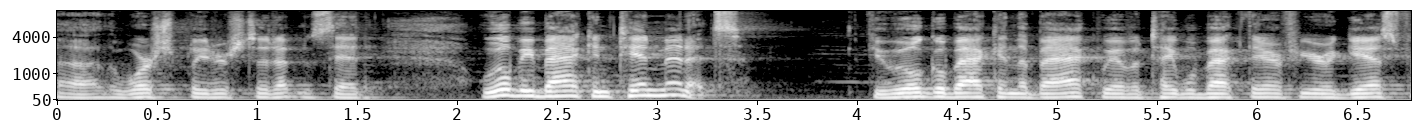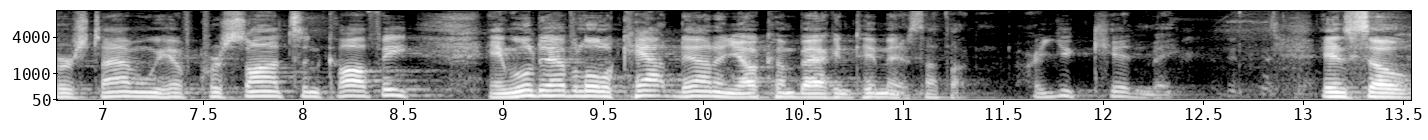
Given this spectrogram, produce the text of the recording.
uh, the worship leader stood up and said, We'll be back in 10 minutes. You will, go back in the back. We have a table back there if you're a guest first time. We have croissants and coffee, and we'll have a little countdown, and y'all come back in 10 minutes. And I thought, are you kidding me? And so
